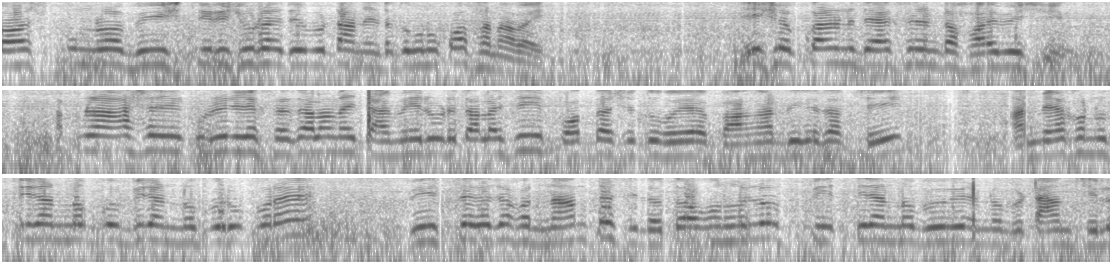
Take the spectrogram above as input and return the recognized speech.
দশ, পনেরো, বিশ, তিরিশ উঠাই দেবো টান, এটা তো কোনো কথা না ভাই। এইসব কারণে তো অ্যাক্সিডেন্টটা হয় বেশি। আপনারা আসেন একটু রিল্যাক্সে চালানাই আমি এই রোডে চালাইছি, পদ্মা সেতু হয়ে বাঙার দিকে যাচ্ছি। আমি এখনও তিরানব্বই, বিরানব্বইয়ের উপরে। ব্রিজ থেকে যখন নামতেছিল, তখন হলো তিরানব্বই, বিরানব্বই টান ছিল।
